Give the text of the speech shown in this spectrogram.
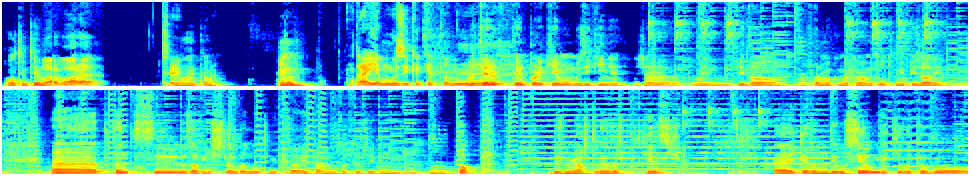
ao último tema? Bora, bora. Sim. Vamos lá então. Aí a música que é para me. Vou ter, ter de pôr aqui uma musiquinha, já também devido ao- à forma como acabámos o último episódio. Ah, portanto, se os ouvintes se lembram do último episódio, estávamos a fazer um, um top dos melhores treinadores portugueses Ah, e cada um deu o seu, e aquilo acabou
